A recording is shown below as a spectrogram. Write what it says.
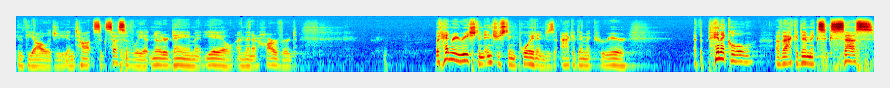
in theology, and taught successively at Notre Dame, at Yale, and then at Harvard. But Henry reached an interesting point in his academic career. At the pinnacle of academic success,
